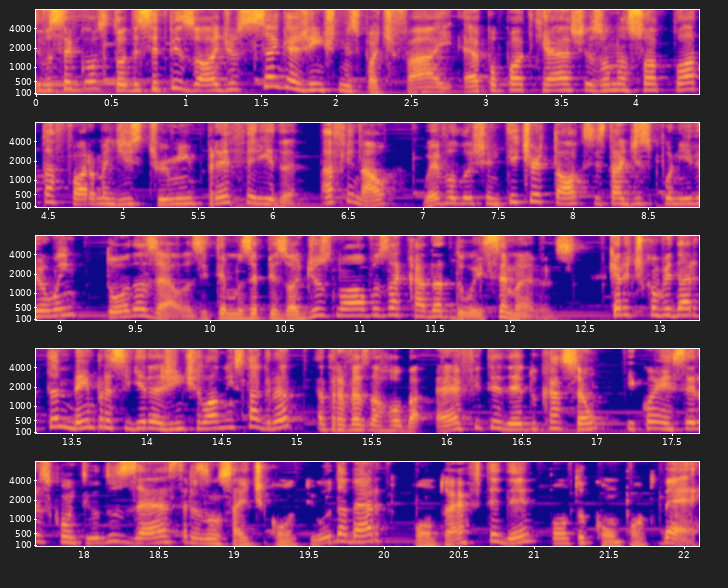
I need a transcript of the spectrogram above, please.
Se você gostou desse episódio, segue a gente no Spotify, Apple Podcasts ou na sua plataforma de streaming preferida. Afinal, o Evolution Teacher Talks está disponível em todas elas e temos episódios novos a cada duas semanas. Quero te convidar também para seguir a gente lá no Instagram, através da FTD Educação e conhecer os conteúdos extras no site conteúdoaberto.ftd.com.br.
